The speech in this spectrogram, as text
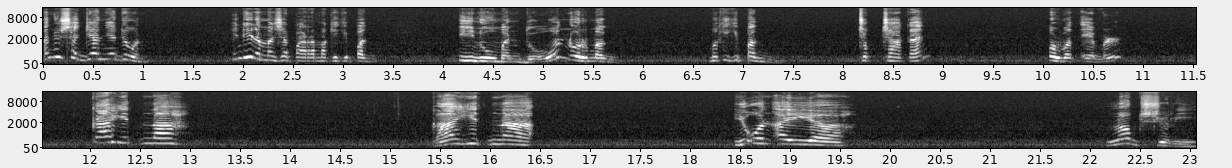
Ano sadya niya doon? Hindi naman siya para makikipag inuman doon or mag makikipag tsuktsakan or whatever. Kahit na kahit na yun ay ah, luxury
